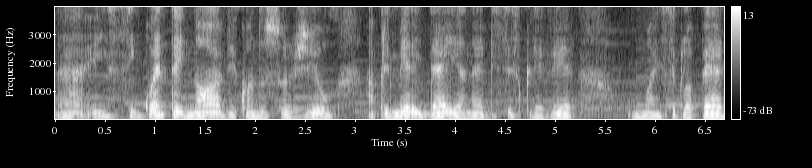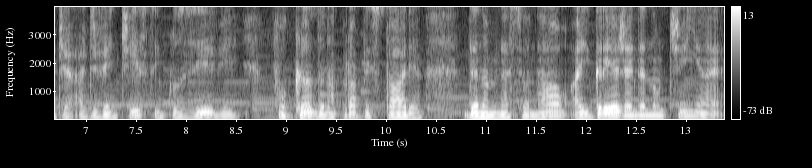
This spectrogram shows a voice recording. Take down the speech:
Né? Em 59, quando surgiu a primeira ideia né, de se escrever uma enciclopédia adventista, inclusive focando na própria história denominacional, a igreja ainda não tinha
